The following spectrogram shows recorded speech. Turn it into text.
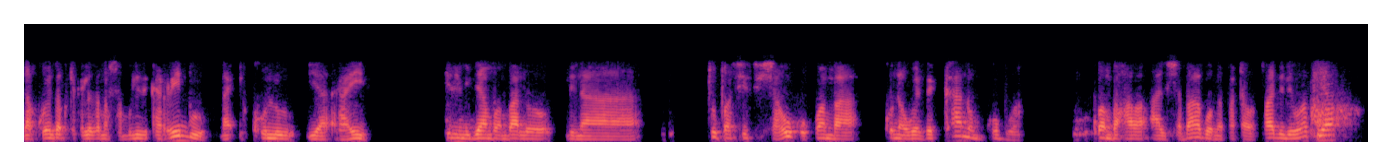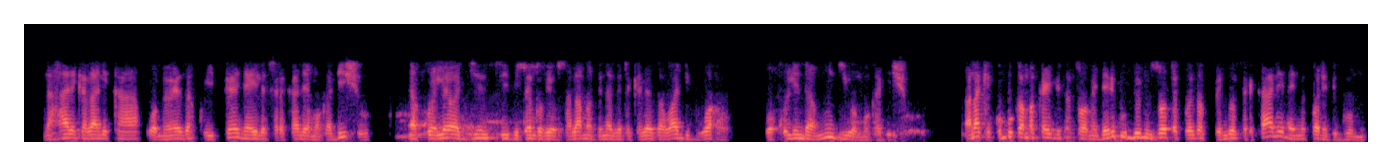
na kuweza kutekeleza mashambulizi karibu na ikulu ya rais. Hili ni jambo ambalo linatupa sisi shauku kwamba kuna uwezekano mkubwa kwamba hawa Alshababu wamepata wafadhili wapya na hali kadhalika wameweza kuipenya ile serikali ya Mogadishu na kuelewa jinsi vitengo vya usalama vinavyotekeleza wajibu wao wa kulinda mji wa Mogadishu. Maanake kumbuka, mpaka hivi sasa wamejaribu mbinu zote kuweza kupindua serikali na imekuwa ni vigumu,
